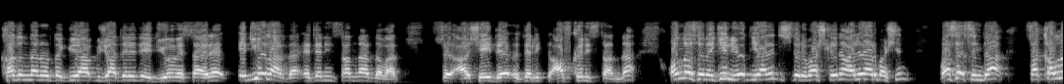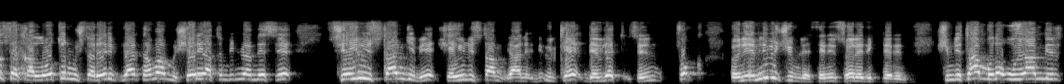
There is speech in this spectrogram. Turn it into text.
Kadınlar orada güya mücadele de ediyor vesaire. Ediyorlar da eden insanlar da var. Şeyde özellikle Afganistan'da. Ondan sonra geliyor Diyanet İşleri Başkanı Ali Erbaş'ın masasında sakallı sakallı oturmuşlar herifler tamam mı? Şeriatın bilmem nesi Şeyhülislam gibi Şeyhülislam yani ülke devlet senin çok önemli bir cümle senin söylediklerin. Şimdi tam buna uyan bir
